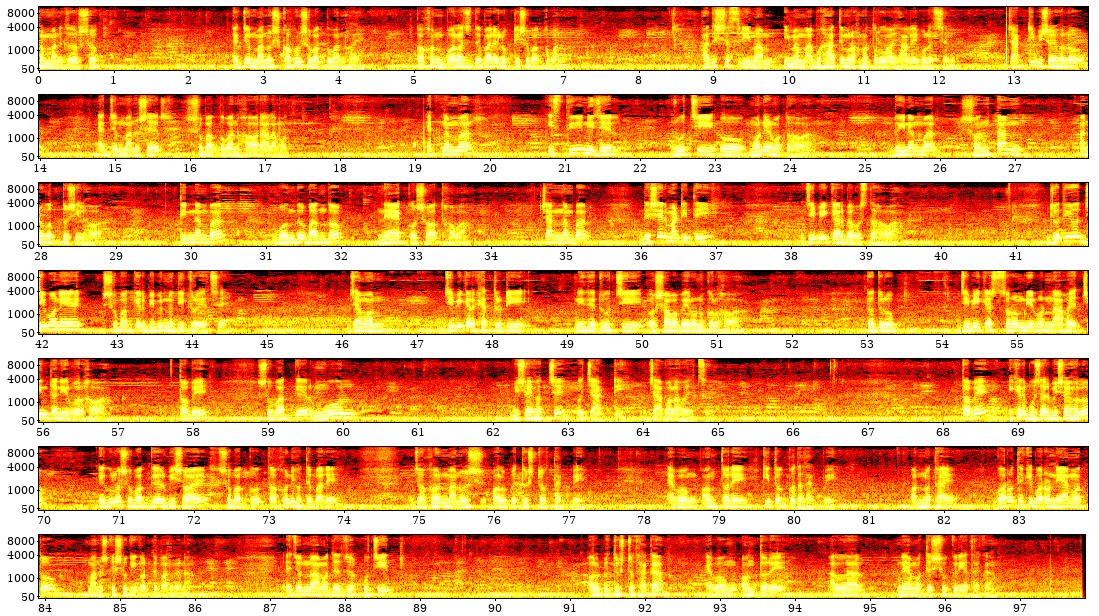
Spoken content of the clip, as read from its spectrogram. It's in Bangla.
সম্মানিত দর্শক, একজন মানুষ কখন সৌভাগ্যবান হয়? কখন বলা যেতে পারে লোকটি সৌভাগ্যবান? হাদিস শাস্ত্রী ইমাম ইমাম আবু হাতিম রহমতুল্লাহ আলাই বলেছেন, চারটি বিষয় হলো একজন মানুষের সৌভাগ্যবান হওয়ার আলামত। এক নম্বর, স্ত্রী নিজের রুচি ও মনের মতো হওয়া। দুই নম্বর, সন্তান আনুগত্যশীল হওয়া। তিন নাম্বার বন্ধু বান্ধব ন্যাক ও সৎ হওয়া। চার নাম্বার, দেশের মাটিতেই জীবিকার ব্যবস্থা হওয়া। যদিও জীবনে সৌভাগ্যের বিভিন্ন দিক রয়েছে, যেমন জীবিকার ক্ষেত্রটি নিজের রুচি ও স্বভাবের অনুকূল হওয়া। তদ্রূপ জীবিকা শ্রম নির্ভর না হয়ে চিন্তা নির্ভর হওয়া। তবে সৌভাগ্যের মূল বিষয় হচ্ছে ওই চারটি, যা বলা হয়েছে। তবে এখানে বোঝার বিষয় হলো, এগুলো সৌভাগ্যের বিষয়, সৌভাগ্য তখনই হতে পারে যখন মানুষ অল্পে তুষ্ট থাকবে এবং অন্তরে কৃতজ্ঞতা থাকবে। অন্যথায় বড় থেকে বড় নিয়ামতও মানুষকে সুখী করতে পারবে না। এজন্য আমাদের উচিত অল্পে তুষ্ট থাকা এবং অন্তরে আল্লাহর নিয়ামতের সুক্রিয়া থাকা।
